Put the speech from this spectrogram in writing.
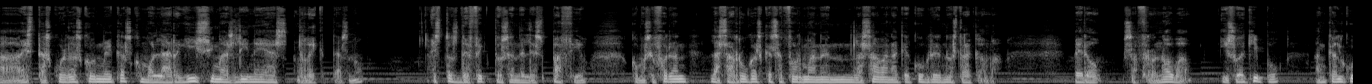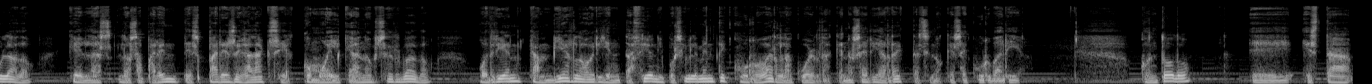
a estas cuerdas cósmicas como larguísimas líneas rectas, ¿no? Estos defectos en el espacio, como si fueran las arrugas que se forman en la sábana que cubre nuestra cama. Pero Safronova y su equipo han calculado que los aparentes pares de galaxia, como el que han observado, podrían cambiar la orientación y posiblemente curvar la cuerda, que no sería recta, sino que se curvaría. Con todo, eh, esta,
